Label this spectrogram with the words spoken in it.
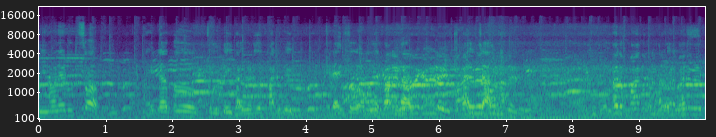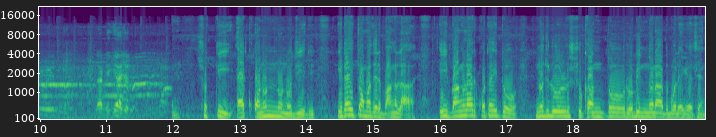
মিলনের উৎসব। এটা তো চলতেই থাকবে এটা তো থাকবেই। এটাই তো আমাদের কালচার না ঠিকই আছে তো। সত্যি এক অনন্য নজির। এটাই তো আমাদের বাংলা। এই বাংলার কথাই তো নজরুল সুকান্ত রবীন্দ্রনাথ বলে গেছেন।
